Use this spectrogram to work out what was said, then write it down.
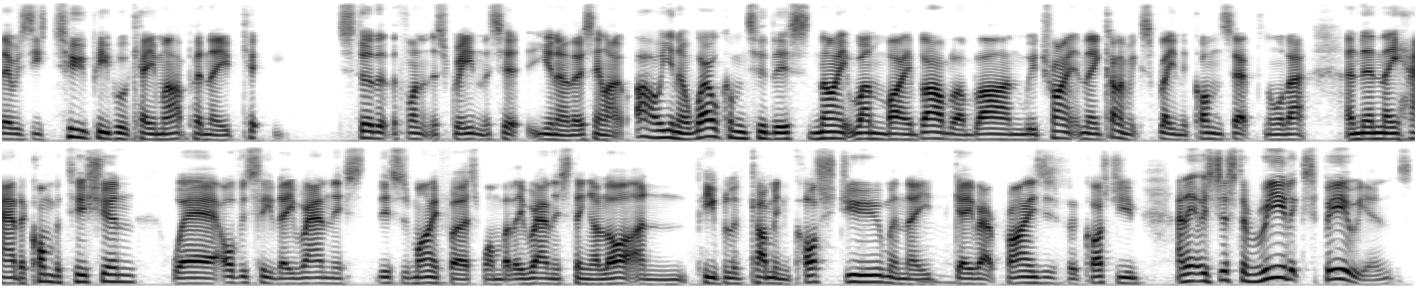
there was these two people who came up, and they stood at the front of the screen. They said, you know, they're saying like, "Oh, you know, welcome to this night run by blah blah blah," and we try and they kind of explained the concept and all that. And then they had a competition where obviously they ran this. This is my first one, but they ran this thing a lot, and people had come in costume, and they gave out prizes for the costume, and it was just a real experience.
